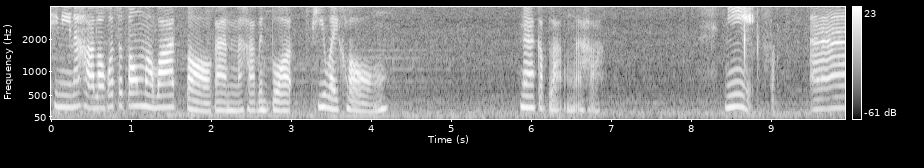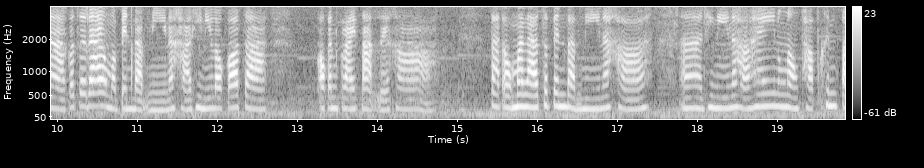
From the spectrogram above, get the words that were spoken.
ทีนี้นะคะเราก็จะต้องมาวาดต่อกันนะคะ เป็นตัวที่ไว้คล้อง หน้ากับหลังนะคะ นี่อ่าก็จะได้ออกมาเป็นแบบนี้นะคะ ทีนี้เราก็จะเอากันไกลตัดเลยค่ะ ตัดออกมาแล้วจะเป็นแบบนี้นะคะอ่าทีนี้นะคะให้น้องๆพับขึ้นไป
